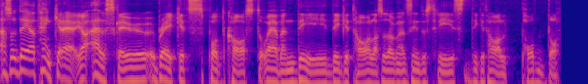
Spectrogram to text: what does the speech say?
alltså det jag tänker är, jag älskar ju Breakits podcast och även DI Digital, alltså Dagens Industris digitalpodd. Då.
